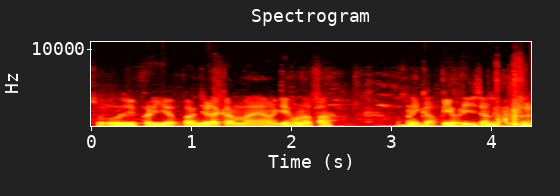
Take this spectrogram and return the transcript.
ਚਲੋ ਜੀ ਫੜੀ ਆਪਾਂ, ਜਿਹੜਾ ਕੰਮ ਆਇਆ ਹੋਣਗੇ, ਹੁਣ ਆਪਾਂ ਆਪਣੀ ਕਾਪੀ ਫੜੀ ਚੱਲ ਕੇ ਅੰਦਰ।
